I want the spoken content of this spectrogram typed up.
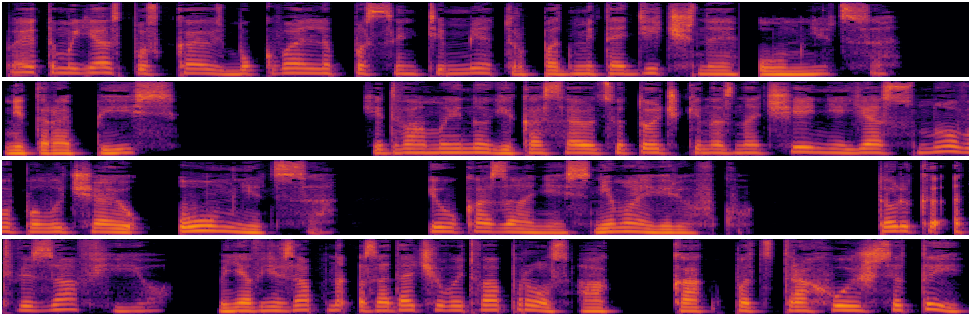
Поэтому я спускаюсь буквально по сантиметру под методичное «умница», «не торопись». Едва мои ноги касаются точки назначения, я снова получаю «умница» и указание «снимай веревку». Только отвязав ее, меня внезапно озадачивает вопрос «а как подстрахуешься ты?»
